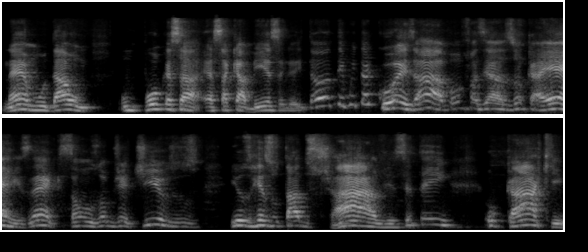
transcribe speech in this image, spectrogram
né, mudar um, um pouco essa, essa cabeça. Então, tem muita coisa. Ah, vamos fazer as OKRs, né, que são os objetivos e os resultados chaves. Você tem o CAC,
